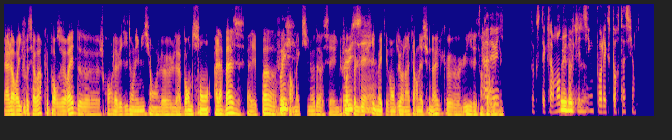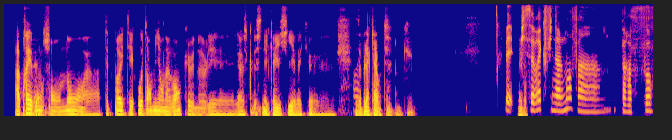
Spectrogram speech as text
Alors, il faut savoir que pour The Raid, euh, je crois qu'on l'avait dit dans l'émission, hein, la bande son à la base, elle n'est pas faite par Max Sinoda. C'est une fois que le film a été vendu à l'international que lui, il est ah intervenu. Donc c'était clairement du marketing pour l'exportation. Après, bon, son nom a peut-être pas été autant mis en avant que ne là, ce que ce n'est le cas ici avec euh, The Blackout. Mais, puis c'est vrai que finalement, enfin, par rapport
